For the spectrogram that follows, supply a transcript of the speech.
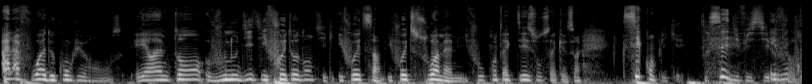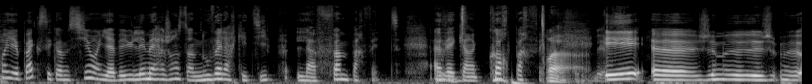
à la fois de concurrence et en même temps, vous nous dites il faut être authentique, il faut être simple, il faut être soi-même, il faut contacter son sac à C'est compliqué, c'est difficile. Et vous croyez pas que c'est comme si il y avait eu l'émergence d'un nouvel archétype, la femme parfaite, avec un corps parfait. Ah, et euh, je, me, je me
